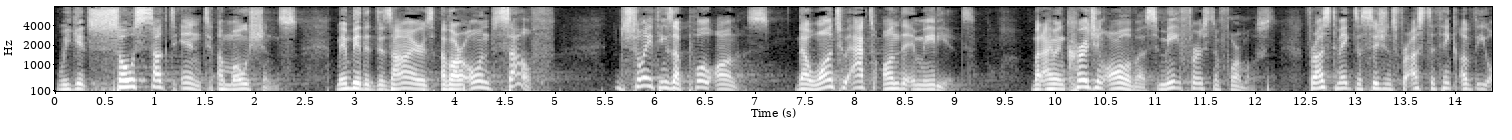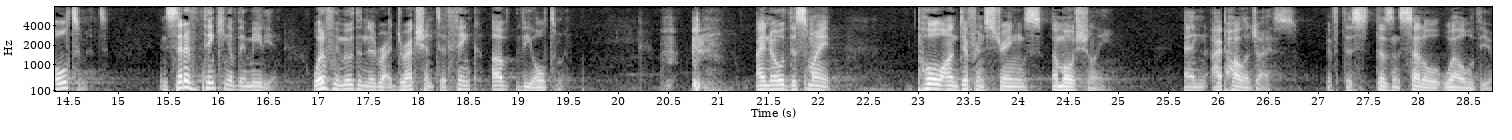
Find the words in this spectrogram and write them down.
We get so sucked into emotions, maybe the desires of our own self. So many things that pull on us, that want to act on the immediate. But I'm encouraging all of us, me first and foremost, for us to make decisions, for us to think of the ultimate. Instead of thinking of the immediate, what if we moved in the right direction to think of the ultimate? I know this might pull on different strings emotionally, and I apologize if this doesn't settle well with you.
